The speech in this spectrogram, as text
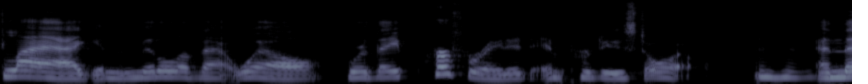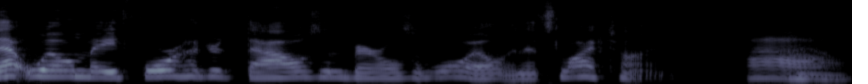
flag in the middle of that well where they perforated and produced oil. Mhm. And that well made 400,000 barrels of oil in its lifetime. Wow.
